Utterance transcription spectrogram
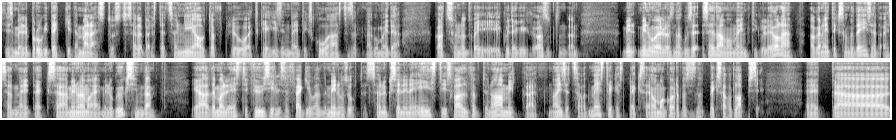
siis meil ei pruugi tekkida mälestust, sellepärast et see on nii out of blue, et keegi sind näiteks kuueaastaselt nagu ma ei tea, katsunud või kuidagi kasutanud on min-, minu elus nagu se-, seda momenti küll ei ole, aga näiteks on ka teised asjad, näiteks äh, minu ema jäi minuga üksinda ja tema oli hästi füüsiliselt vägivaldne minu suhtes, see on üks selline Eestis valdav dünaamika, et naised saavad meeste käest peksa ja omakorda siis nad peksavad lapsi. et äh,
